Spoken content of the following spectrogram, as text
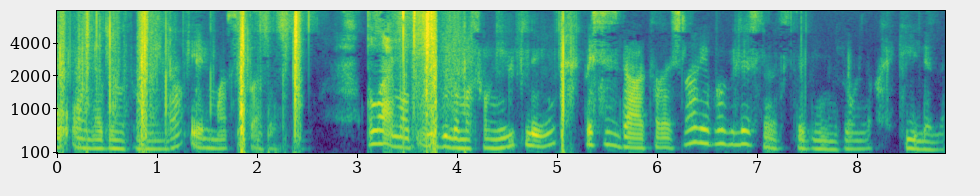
o oynadığınız oyunda elmas kazanıyor. Play Mod uygulamasını yükleyin ve siz de arkadaşlar yapabilirsiniz istediğiniz oyunu hileli.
